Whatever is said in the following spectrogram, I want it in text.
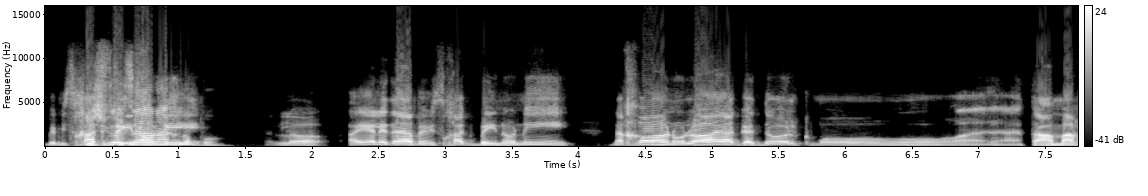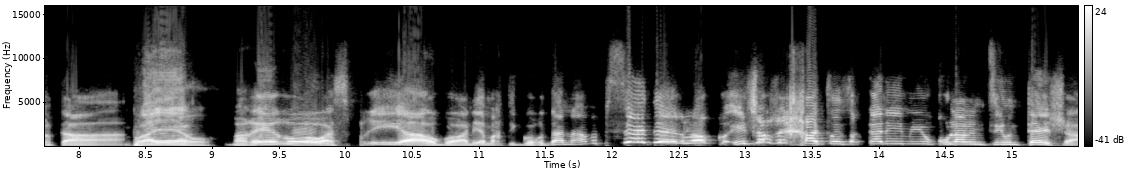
במשחק בשביל זה אנחנו בינוני. פה. לא, הילד היה במשחק בינוני, נכון, הוא לא היה גדול כמו, אתה אמרת, בריירו. בררו, אספריה, או אני אמרתי גורדנה, אבל בסדר, לא, אי אפשר ש-11 שחקנים יהיו כולם עם ציון 9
